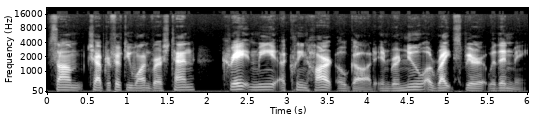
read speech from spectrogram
Psalm chapter 51, verse 10. Create in me a clean heart, O God, and renew a right spirit within me.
